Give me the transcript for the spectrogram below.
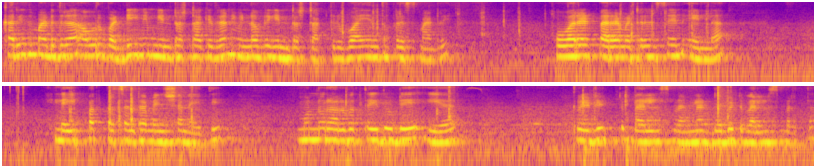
ಖರೀದಿ ಮಾಡಿದ್ರೆ ಅವರು ಬಡ್ಡಿ ನಿಮ್ಗೆ ಇಂಟ್ರೆಸ್ಟ್ ಹಾಕಿದ್ರೆ, ನೀವು ಇನ್ನೊಬ್ರಿಗೆ ಇಂಟ್ರೆಸ್ಟ್ ಹಾಕ್ತೀರಿ. ವೈ ಅಂತ ಪ್ರೆಸ್ ಮಾಡಿರಿ. ಓವರ್ ಹೆಡ್ ಪ್ಯಾರಾಮೀಟರ್ಸ್ ಏನು ಇಲ್ಲ. ಇಲ್ಲ ಇಪ್ಪತ್ತು ಪರ್ಸೆಂಟ ಮೆನ್ಷನ್ ಐತಿ. ಮುನ್ನೂರ ಅರವತ್ತೈದು ಡೇ ಇಯರ್ ಕ್ರೆಡಿಟ್ ಬ್ಯಾಲೆನ್ಸ್ ಬರಂಗಿಲ್ಲ ಡೆಬಿಟ್ ಬ್ಯಾಲೆನ್ಸ್ ಬರುತ್ತೆ.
